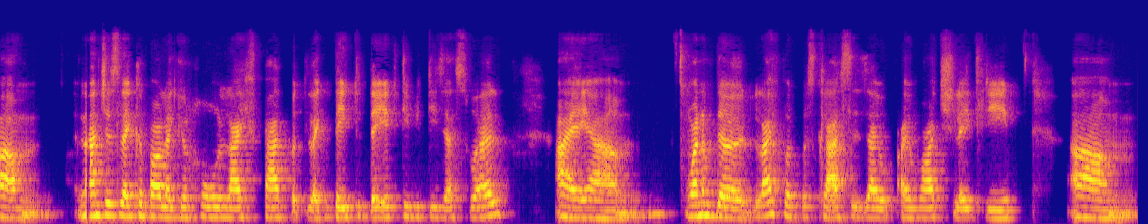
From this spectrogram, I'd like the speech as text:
um not just like about like your whole life path but like day-to-day activities as well i um one of the life purpose classes i i watched lately um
